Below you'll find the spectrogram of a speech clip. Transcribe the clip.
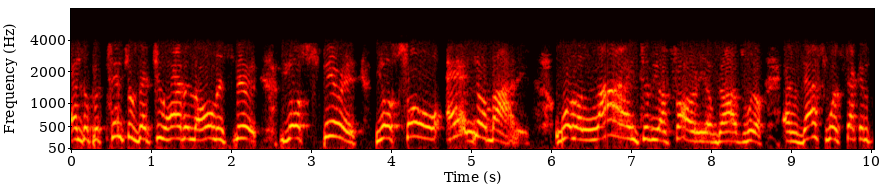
and the potentials that you have in the Holy Spirit, your spirit, your soul, and your body will align to the authority of God's will. And that's what Second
